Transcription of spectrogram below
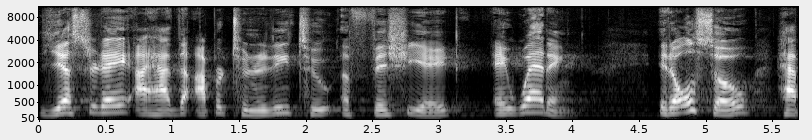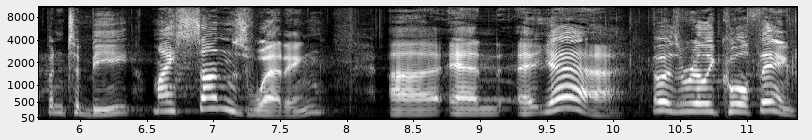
Yesterday, I had the opportunity to officiate a wedding. It also happened to be my son's wedding. Uh, and uh, yeah, it was a really cool thing.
